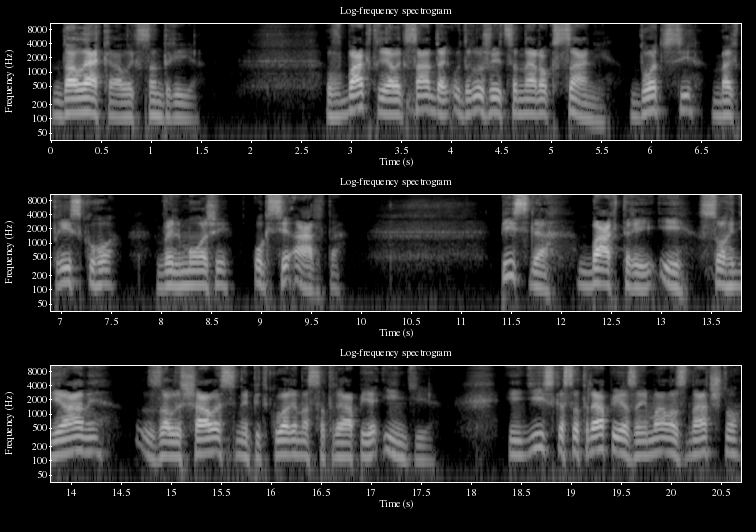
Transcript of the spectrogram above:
далека Олександрія. В Бактрі Олександр одружується на Роксані, дочці бактрійського вельможі Оксіарта. Після Бактрії і Согдіани залишалась непідкорена сатрапія Індії. Індійська сатрапія займала значно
